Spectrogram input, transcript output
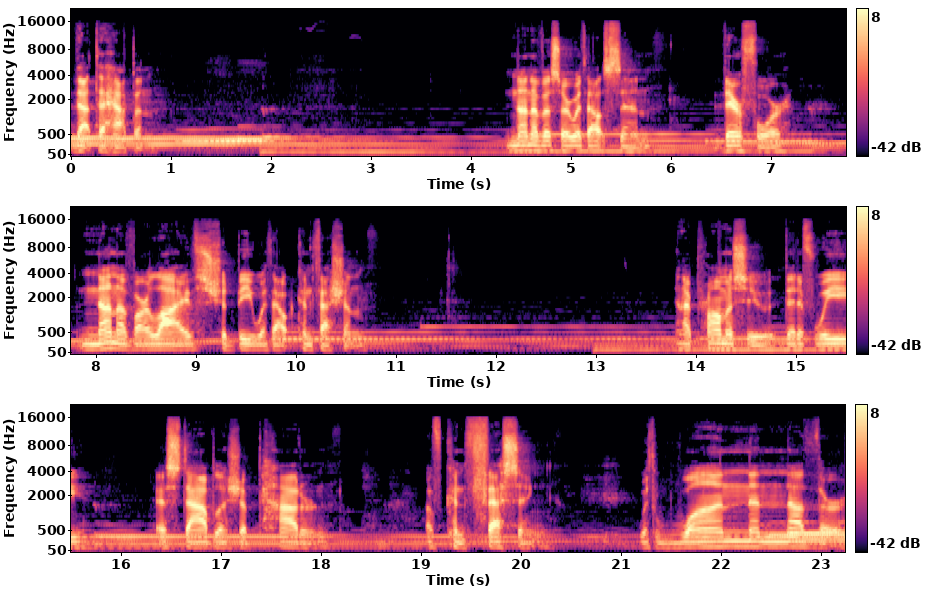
that to happen. None of us are without sin. Therefore, none of our lives should be without confession. And I promise you that if we establish a pattern of confessing with one another,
